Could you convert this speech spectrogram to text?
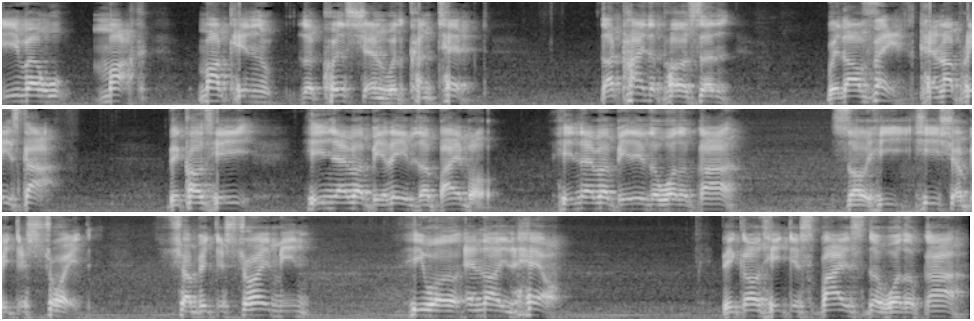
even mock, mocking the Christian with contempt. That kind of person without faith cannot please God because he he never believed the Bible. He never believed the word of God. So he he shall be destroyed. Shall be destroyed mean he will end up in hell because he despised the word of God.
